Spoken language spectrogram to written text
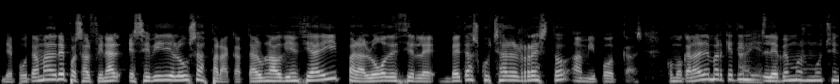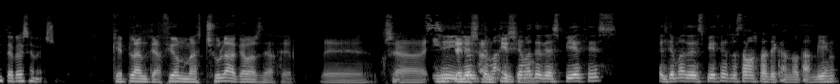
de puta madre, pues al final ese vídeo lo usas para captar una audiencia ahí, para luego decirle, vete a escuchar el resto a mi podcast. Como canal de marketing le vemos mucho interés en eso. Qué planteación más chula acabas de hacer. Eh, o sea, sí, el tema, el tema, de despieces, el tema de despieces lo estamos platicando también,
